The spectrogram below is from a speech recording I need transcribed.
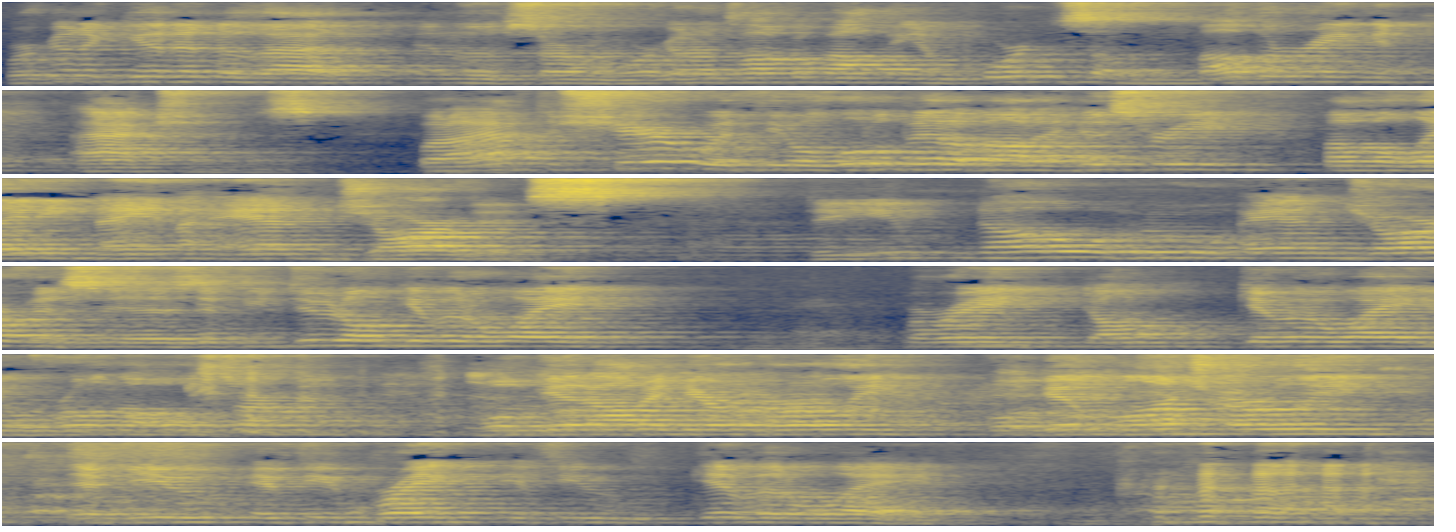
We're going to get into that in the sermon. We're going to talk about the importance of mothering actions. But I have to share with you a little bit about a history of a lady named Ann Jarvis. Do you know who Ann Jarvis is? If you do, don't give it away. Marie, don't give it away. You'll ruin the whole sermon. We'll get out of here early. We'll get lunch early if you if you break if you give it away.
